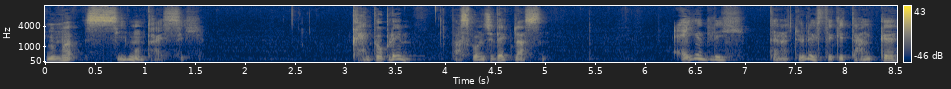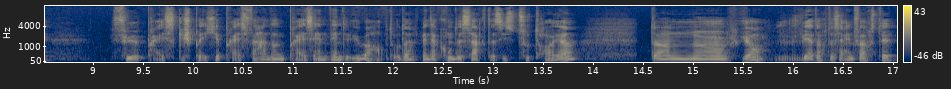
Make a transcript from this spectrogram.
Nummer 37. Kein Problem. Was wollen Sie weglassen? Eigentlich der natürlichste Gedanke für Preisgespräche, Preisverhandlungen, Preiseinwände überhaupt, oder? Wenn der Kunde sagt, das ist zu teuer, dann äh, ja, wäre doch das Einfachste,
